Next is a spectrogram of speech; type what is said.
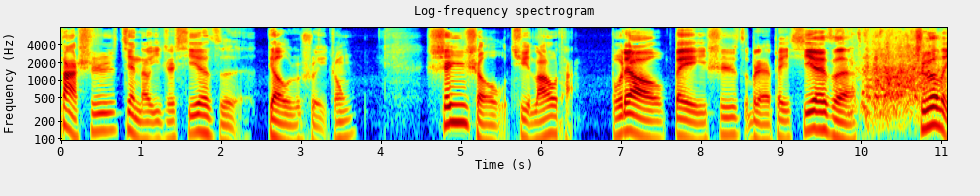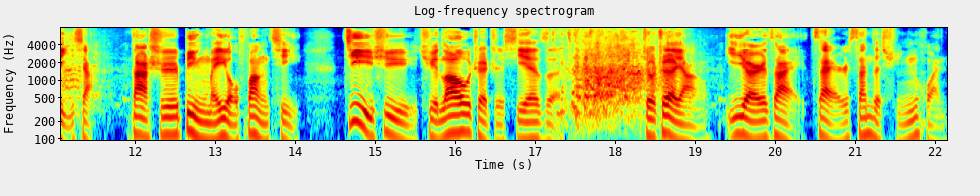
大师见到一只蝎子掉入水中，伸手去捞它，不料被狮子不是被蝎子蛰了一下。大师并没有放弃，继续去捞这只蝎子。就这样一而再、再而三的循环。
